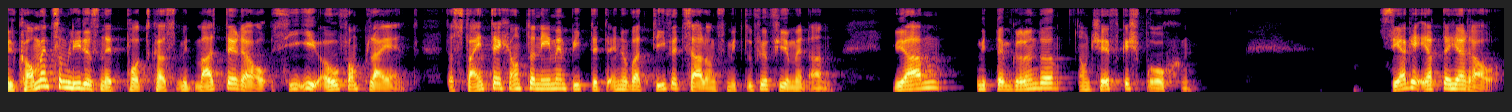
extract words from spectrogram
Willkommen zum LeadersNet Podcast mit Malte Rau, CEO von Pliant. Das Fintech-Unternehmen bietet innovative Zahlungsmittel für Firmen an. Wir haben mit dem Gründer und Chef gesprochen. Sehr geehrter Herr Rau,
